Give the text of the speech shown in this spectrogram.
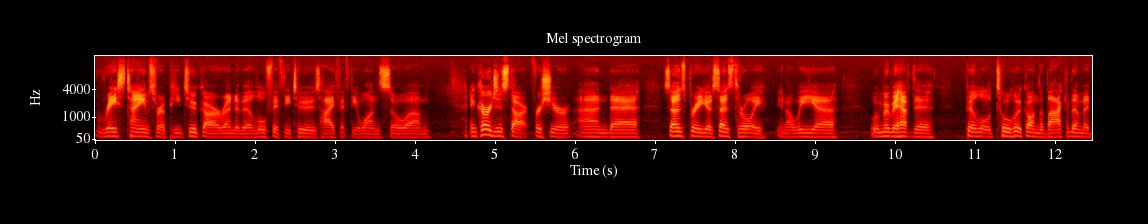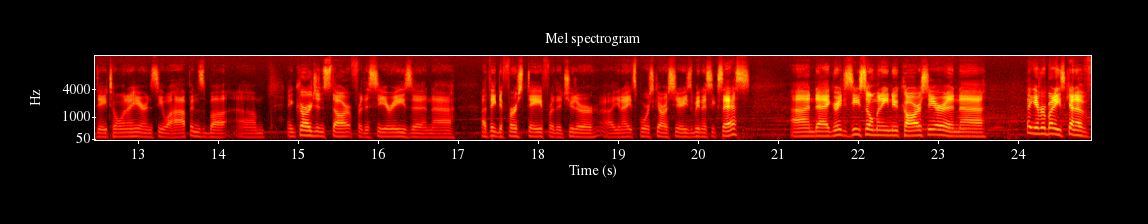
race times for a P2 car around about low 52s, high 51s. So um, encouraging start for sure, and uh, sounds pretty good. Sounds throaty. You know, we uh, we maybe have to put a little tow hook on the back of them at Daytona here and see what happens. But um, encouraging start for the series, and uh, I think the first day for the Tudor uh, United Sports Car Series has been a success. And uh, great to see so many new cars here, and uh, I think everybody's kind of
